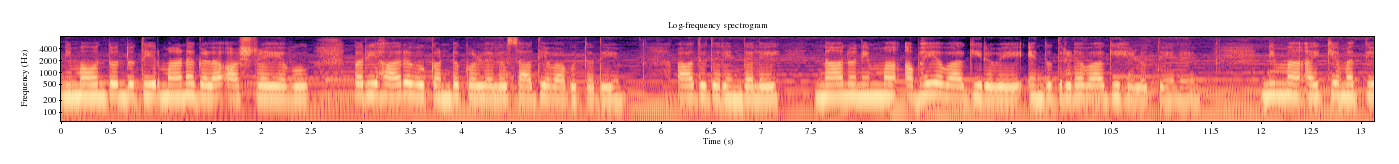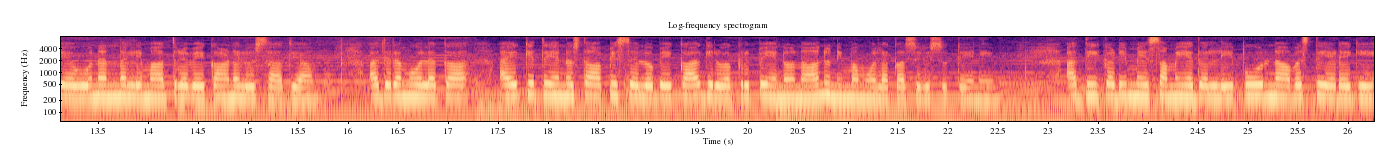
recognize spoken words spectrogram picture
ನಿಮ್ಮ ಒಂದೊಂದು ತೀರ್ಮಾನಗಳ ಆಶ್ರಯವು, ಪರಿಹಾರವು ಕಂಡುಕೊಳ್ಳಲು ಸಾಧ್ಯವಾಗುತ್ತದೆ. ಆದುದರಿಂದಲೇ ನಾನು ನಿಮ್ಮ ಅಭಯವಾಗಿರುವೆ ಎಂದು ದೃಢವಾಗಿ ಹೇಳುತ್ತೇನೆ. ನಿಮ್ಮ ಐಕ್ಯಮತ್ಯವು ನನ್ನಲ್ಲಿ ಮಾತ್ರವೇ ಕಾಣಲು ಸಾಧ್ಯ. ಅದರ ಮೂಲಕ ಐಕ್ಯತೆಯನ್ನು ಸ್ಥಾಪಿಸಲು ಬೇಕಾಗಿರುವ ಕೃಪೆಯನ್ನು ನಾನು ನಿಮ್ಮ ಮೂಲಕ ಸುರಿಸುತ್ತೇನೆ. ಅತಿ ಕಡಿಮೆ ಸಮಯದಲ್ಲಿ ಪೂರ್ಣ ಅವಸ್ಥೆಯೆಡೆಗೆ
